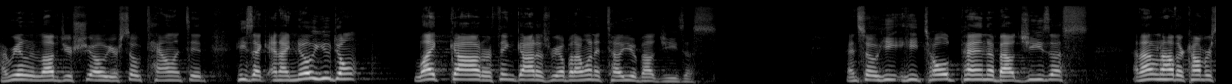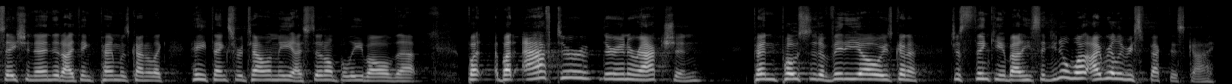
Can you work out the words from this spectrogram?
I really loved your show. You're so talented. He's like, And I know you don't like God or think God is real, but I want to tell you about Jesus. And so he, he told Penn about Jesus. And I don't know how their conversation ended. I think Penn was kind of like, Hey, thanks for telling me. I still don't believe all of that. But, but after their interaction, Penn posted a video. He's kind of just thinking about it. He said, You know what? I really respect this guy.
